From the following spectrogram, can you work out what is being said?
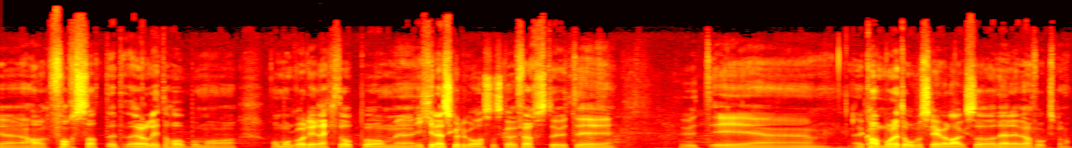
eh, har fortsatt et ørlite håp om å, om å, gå direkte opp. og Om eh, ikke det skulle gå, så skal vi først ut i, ut i kamp mot et Obos-ligalag. Så det er det vi har fokus på nå.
